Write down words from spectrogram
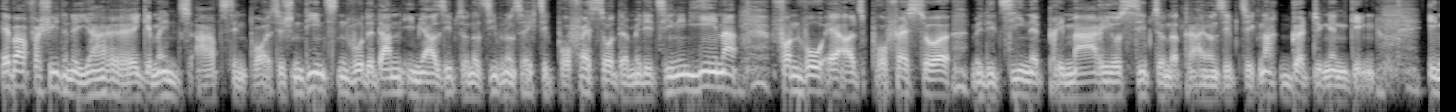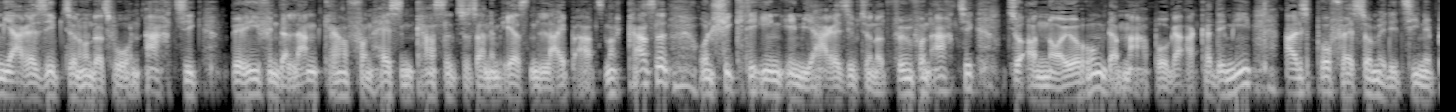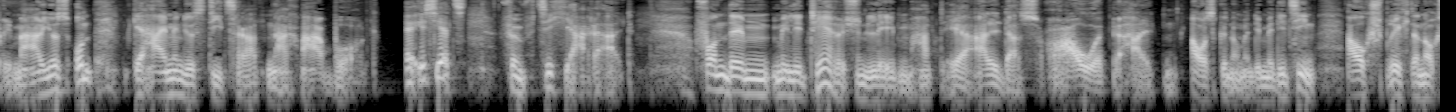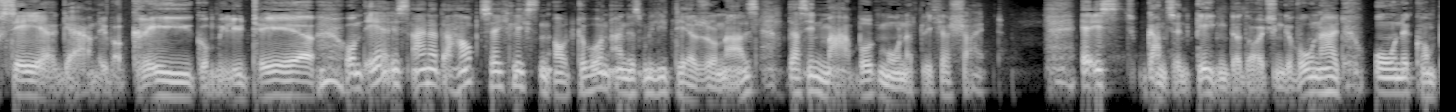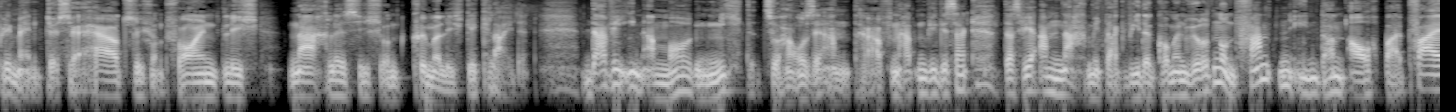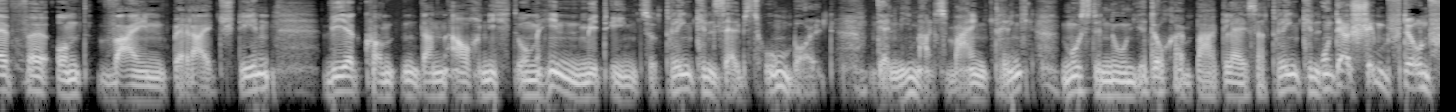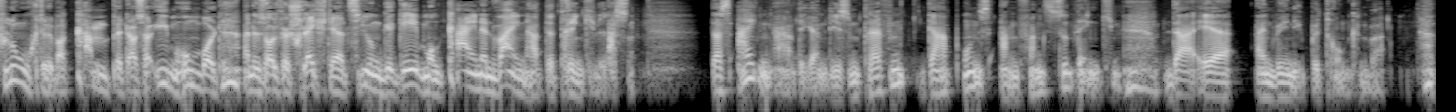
Er war verschiedene Jahre Regimentsarzt in preußischen Diensten, wurde dann im Jahr 1767 Professor der Medizin in Jena, von wo er als Professor Medicine Primarius 1773 nach Göttingen ging. Im Jahre 1782 berief ihn der Landgraf von Hessen-Kassel zu seinem ersten Leibarzt nach Kassel und schickte ihn im Jahre 1785 zur Erneuerung der Marburger Akademie als Professor Medicine Primarius und geheimen Justizrat nach Marburg. Er ist jetzt 50 Jahre alt. Von dem militärischen Leben hat er all das Raue behalten, ausgenommen die Medizin. Auch spricht er noch sehr gern über Krieg und Militär, und er ist einer der hauptsächlichsten Autoren eines Militärjournals, das in Marburg monatlich erscheint. Er ist ganz entgegen der deutschen Gewohnheit, ohne Komplimente, sehr herzlich und freundlich, nachlässig und kümmerlich gekleidet. Da wir ihn am Morgen nicht zu Hause antrafen, hatten wir gesagt, dass wir am Nachmittag wiederkommen würden und fanden ihn dann auch bei Pfeife und Wein bereitstehen, wir konnten dann auch nicht umhin, mit ihm zu trinken, selbst Humboldt, der niemals Wein trinkt, musste nun jedoch ein paar Gläser trinken, und er schimpfte und fluchte über Kampe, dass er ihm Humboldt eine solche schlechte Erziehung gegeben und keinen Wein hatte trinken lassen. Das Eigenartige an diesem Treffen gab uns anfangs zu denken, da er ein wenig betrunken war.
